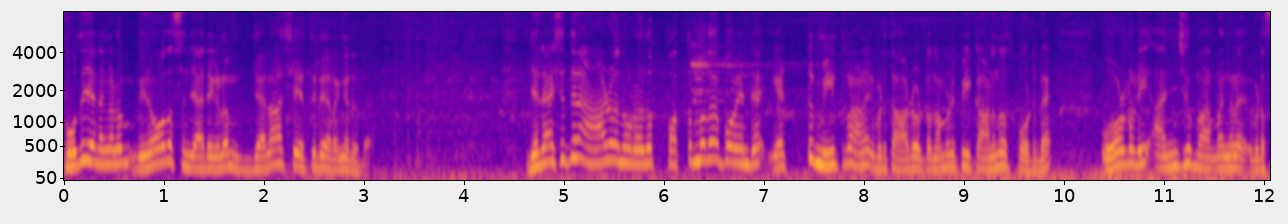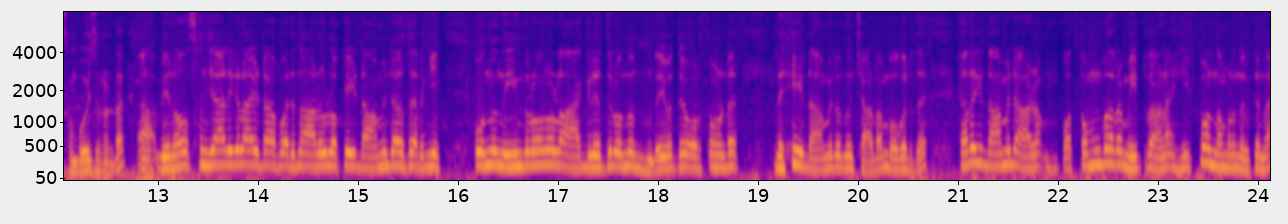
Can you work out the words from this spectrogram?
പൊതുജനങ്ങളും വിനോദസഞ്ചാരികളും ജലാശയത്തിൽ ഇറങ്ങരുത്. ജലാശയത്തിന് ആഴം എന്ന് പറയുന്നത് പത്തൊമ്പത് പോയിന്റ് എട്ട് മീറ്ററാണ് ഇവിടുത്തെ ആഴം കേട്ടോ. നമ്മളിപ്പോൾ ഈ കാണുന്ന സ്പോട്ടിന്റെ ഓൾറെഡി അഞ്ച് മരണങ്ങൾ ഇവിടെ സംഭവിച്ചിട്ടുണ്ട്. വിനോദസഞ്ചാരികളായിട്ട് വരുന്ന ആളുകളൊക്കെ ഈ ഡാമിന്റെ അകത്ത് ഇറങ്ങി ഒന്ന് നീന്തണമെന്നുള്ള ആഗ്രഹത്തിലൊന്നും ദൈവത്തെ ഓർത്തുകൊണ്ട് ഈ ഡാമിലൊന്നും ചാടാൻ പോകരുത്. കാരണം ഈ ഡാമിന്റെ ആഴം പത്തൊമ്പതര മീറ്ററാണ് ഇപ്പോൾ നമ്മൾ നിൽക്കുന്ന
